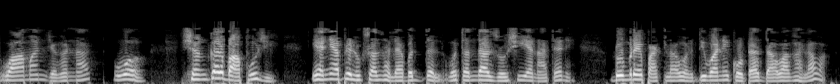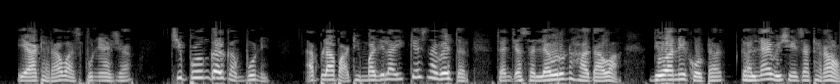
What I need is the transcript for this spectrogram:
वामन जगन्नाथ व शंकर बापूजी यांनी आपले नुकसान झाल्याबद्दल वतनदार जोशी या नात्याने डुमरे पाटलावर दिवाणी कोर्टात दावा घालावा. या ठरावास पुण्याच्या चिपळूणकर कंपूने आपला पाठिंबा दिला. इतकेच नव्हे तर त्यांच्या सल्ल्यावरून हा दावा दिवाणी कोर्टात घालण्याविषयीचा ठराव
